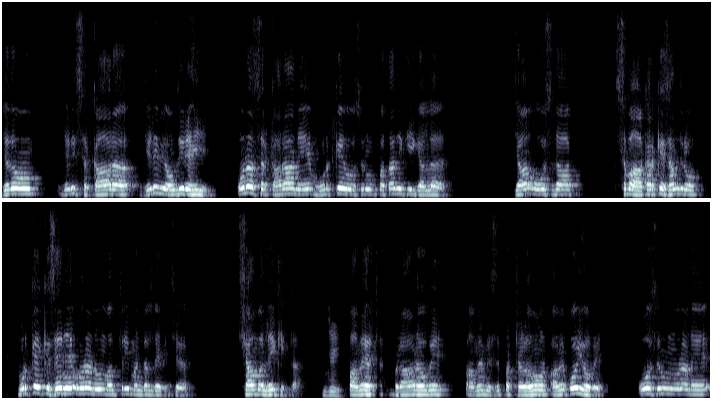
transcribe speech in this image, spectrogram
ਜਦੋਂ ਜਿਹੜੀ ਸਰਕਾਰ ਜਿਹੜੀ ਵੀ ਆਉਂਦੀ ਰਹੀ ਉਹਨਾਂ ਸਰਕਾਰਾਂ ਨੇ ਮੁੜ ਕੇ ਉਸ ਨੂੰ ਪਤਾ ਨਹੀਂ ਕੀ ਗੱਲ ਹੈ ਜਾਂ ਉਸ ਦਾ ਸੁਭਾਅ ਕਰਕੇ ਸਮਝ ਲਓ। ਮੁੜ ਕੇ ਕਿਸੇ ਨੇ ਉਹਨਾਂ ਨੂੰ ਮੰਤਰੀ ਮੰਡਲ ਦੇ ਵਿੱਚ ਸ਼ਾਮਲ ਨਹੀਂ ਕੀਤਾ। ਜੀ। ਭਾਵੇਂ ਹਰਚੰਦ ਬਰਾੜ ਹੋਵੇ ਭਾਵੇਂ ਮਿਸ ਭੱਠਲ ਹੋਣ ਭਾਵੇਂ ਕੋਈ ਹੋਵੇ ਉਸ ਨੂੰ ਉਹਨਾਂ ਨੇ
